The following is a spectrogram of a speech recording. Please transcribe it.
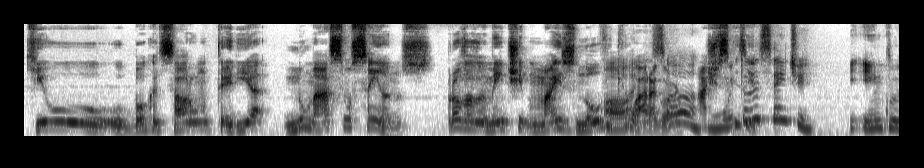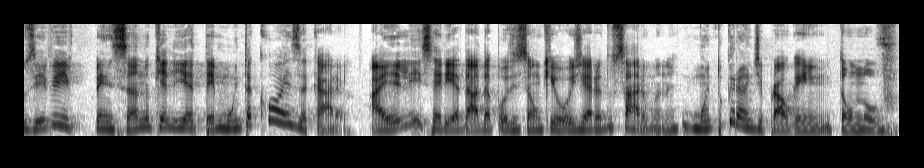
que o, o Boca de Sauron teria no máximo 100 anos. Provavelmente mais novo que o Olha Aragorn. só, Acho muito esquisito. recente. E, inclusive, pensando que ele ia ter muita coisa, cara. A ele seria dada a posição que hoje era do Saruman, né? Muito grande pra alguém tão novo.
